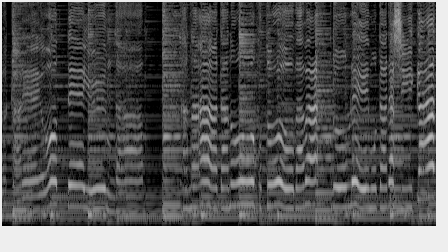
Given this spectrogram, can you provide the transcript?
別れようって言うんだ。あなたの言葉はどれも正しかっ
